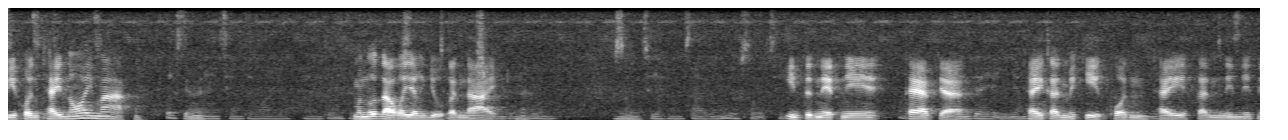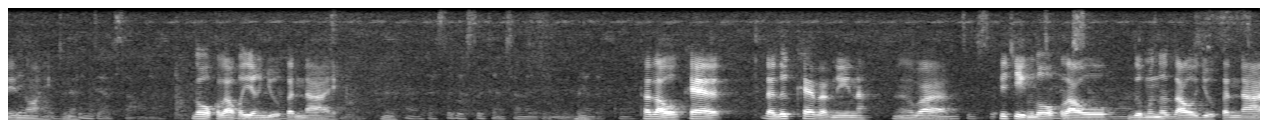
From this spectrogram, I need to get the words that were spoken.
มีคนใช้น้อยมากนะ ใช่ไหมมนุษย์เราก็ยังอยู่กันได้นะอินเทอร์เน็ตนี่แทบจะใช้กันไม่กี่คนใช้กันนิดๆหน่อยๆนะโลกเราก็ยังอยู่กันได้นะถ้าเราแค่ระลึกแค่แบบนี้นะว่าที่จริงโลกเราหรือมนุษย์เราอยู่กันได้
